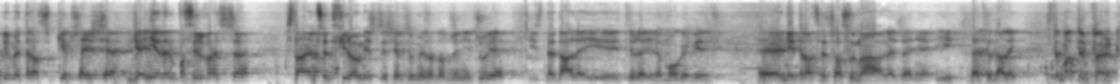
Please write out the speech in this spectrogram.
Robimy teraz szybkie przejście. Dzień jeden po Sylwestrze. Wstałem przed chwilą, jeszcze się w sumie za dobrze nie czuję. Cisnę dalej y, tyle ile mogę, więc e, nie tracę czasu na leżenie i lecę dalej z tematem felg.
